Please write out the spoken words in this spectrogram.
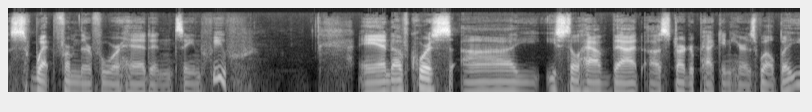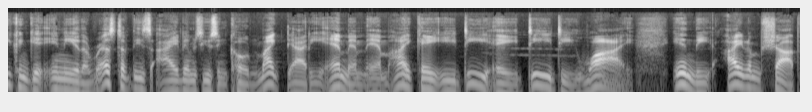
sweat from their forehead and saying "whew." And of course, uh, you still have that uh, starter pack in here as well. But you can get any of the rest of these items using code Mike Daddy M M M I K E D A D D Y in the item shop.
